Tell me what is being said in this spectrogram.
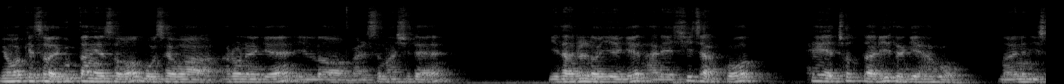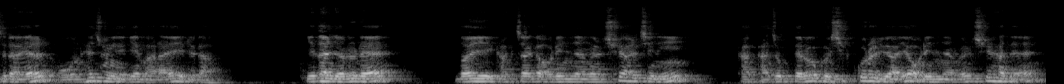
여호와께서 애굽 땅에서 모세와 아론에게 일러 말씀하시되 이 달을 너희에게 달의 시작 곧 해의 첫 달이 되게 하고 너희는 이스라엘 온 회중에게 말하여 이르라 이달 열흘에 너희 각자가 어린 양을 취할지니 각 가족대로 그 식구를 위하여 어린 양을 취하되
